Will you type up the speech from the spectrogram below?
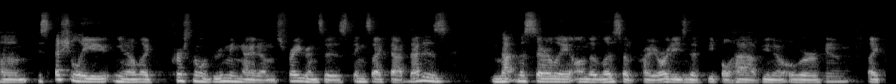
um, especially you know like personal grooming items fragrances things like that that is not necessarily on the list of priorities that people have you know over yeah. like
